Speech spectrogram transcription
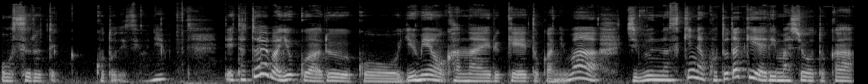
をするってことですよね。で例えばよくあるこう夢を叶える系とかには自分の好きなことだけやりましょうとか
